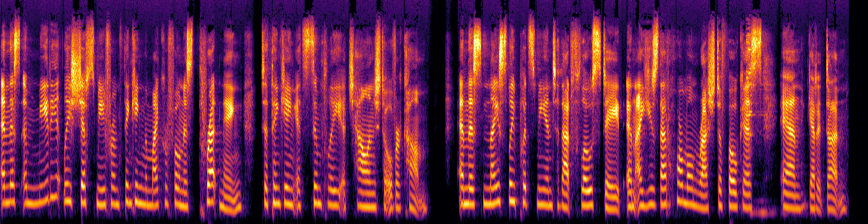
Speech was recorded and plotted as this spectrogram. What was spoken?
And this immediately shifts me from thinking the microphone is threatening to thinking it's simply a challenge to overcome. And this nicely puts me into that flow state. And I use that hormone rush to focus mm-hmm. and get it done.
